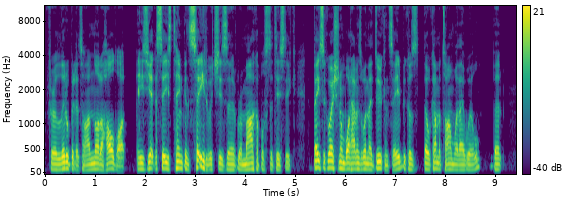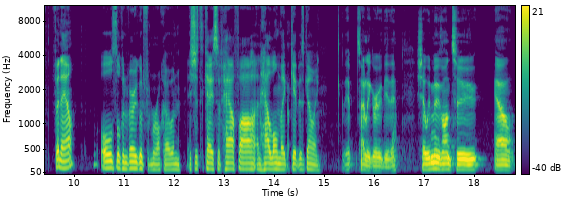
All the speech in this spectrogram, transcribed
for a little bit of time, not a whole lot, he's yet to see his team concede, which is a remarkable statistic. Begs the question on what happens when they do concede, because there'll come a time where they will. But for now, all's looking very good for Morocco, and it's just a case of how far and how long they can keep this going. Yep, totally agree with you there. Shall we move on to our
